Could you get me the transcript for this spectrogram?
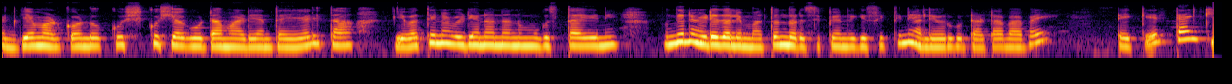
ಅಡುಗೆ ಮಾಡಿಕೊಂಡು ಖುಷಿ ಖುಷಿಯಾಗಿ ಊಟ ಮಾಡಿ ಅಂತ ಹೇಳ್ತಾ ಇವತ್ತಿನ ವಿಡಿಯೋನ ನಾನು ಮುಗಿಸ್ತಾ ಇದ್ದೀನಿ. ಮುಂದಿನ ವಿಡಿಯೋದಲ್ಲಿ ಮತ್ತೊಂದು ರೆಸಿಪಿಯೊಂದಿಗೆ ಸಿಗ್ತೀನಿ. ಅಲ್ಲಿವರೆಗೂ tata, bye bye. Take care thank you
